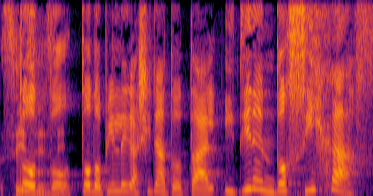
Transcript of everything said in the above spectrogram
Sí, todo? sí, sí. Todo piel de gallina total. ¿Y tienen dos hijas?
